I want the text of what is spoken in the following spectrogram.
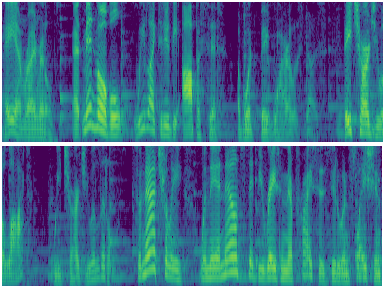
Hey, I'm Ryan Reynolds. At Mint Mobile, we like to do the opposite of what Big Wireless does. They charge you a lot, we charge you a little. So naturally, when they announced they'd be raising their prices due to inflation,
